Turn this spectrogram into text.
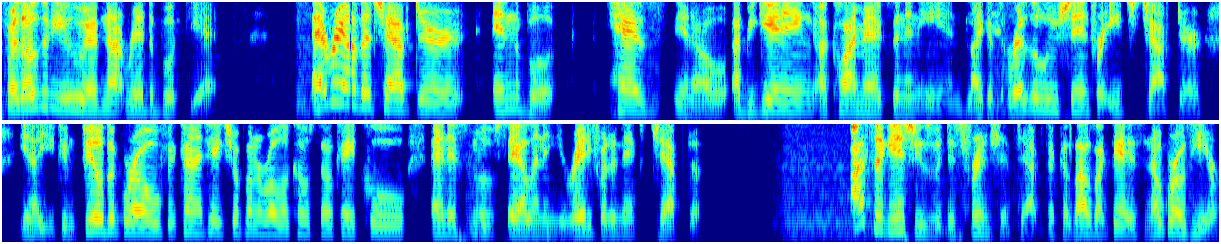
for those of you who have not read the book yet, every other chapter in the book has, you know, a beginning, a climax, and an end. Like it's a resolution for each chapter. You know, you can feel the growth. It kind of takes you up on a roller coaster. Okay, cool. And it's smooth sailing, and you're ready for the next chapter. I took issues with this friendship chapter because I was like, there is no growth here.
